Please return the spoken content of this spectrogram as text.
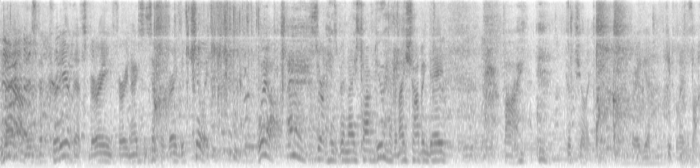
Now, isn't it prettier? That's very, very nice and simple. Very good chili. Well, certainly has been nice talking to you. Have a nice shopping day. Bye. Good chili. Very good. Keep the labels on.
